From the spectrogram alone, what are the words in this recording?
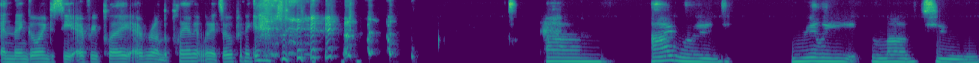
and then going to see every play ever on the planet when it's open again? um, I would really love to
